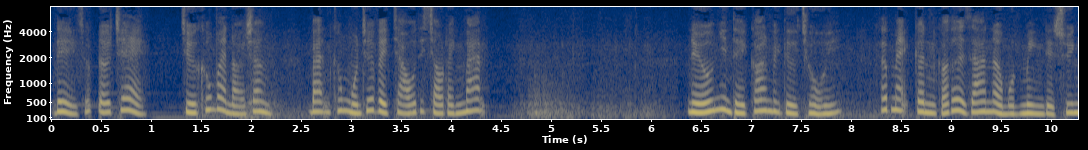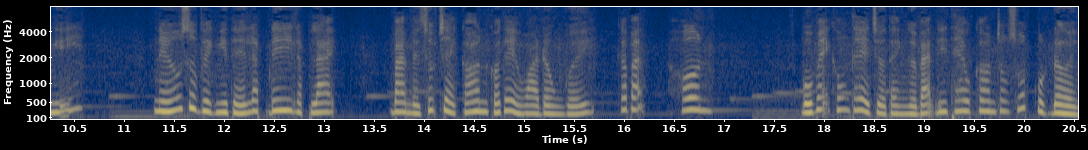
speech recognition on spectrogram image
Để giúp đỡ trẻ, chứ không phải nói rằng bạn không muốn chơi với cháu thì cháu đánh bạn. Nếu nhìn thấy con bị từ chối, các mẹ cần có thời gian ở một mình để suy nghĩ. Nếu sự việc như thế lặp đi lặp lại, bạn phải giúp trẻ con có thể hòa đồng với các bạn hơn. Bố mẹ không thể trở thành người bạn đi theo con trong suốt cuộc đời.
